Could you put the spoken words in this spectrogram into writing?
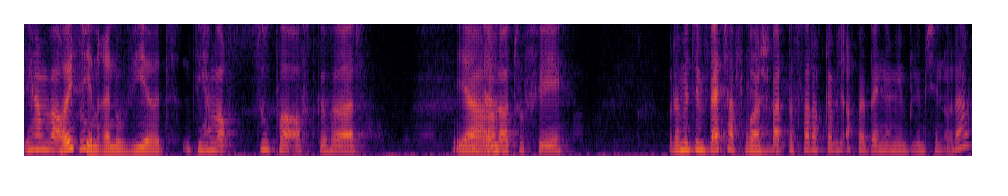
Häuschen renoviert. Die haben wir auch super oft gehört. Ja. Mit der Lottofee. Oder mit dem Wetterfrosch. War- Das war doch, glaube ich, auch bei Benjamin Blümchen, oder?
